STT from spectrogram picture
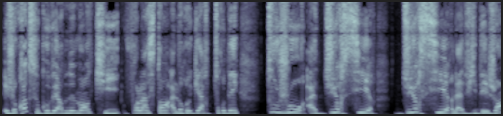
Et je crois que ce gouvernement qui, pour l'instant, a le regard tourné toujours à durcir, durcir la vie des gens,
